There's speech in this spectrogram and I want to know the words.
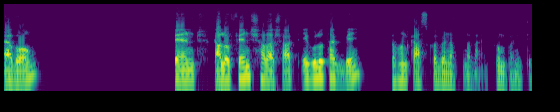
এবং প্যান্ট, কালো প্যান্ট, সাদা শার্ট, এগুলো থাকবে যখন কাজ করবেন আপনারা কোম্পানিতে।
